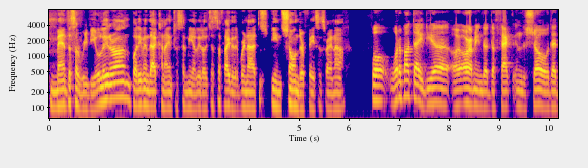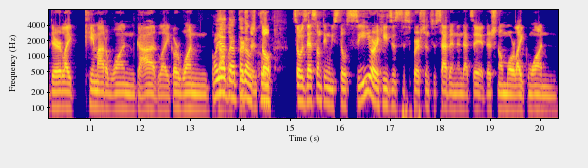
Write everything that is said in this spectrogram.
meant as a reveal later on. But even that kind of interested me a little, just the fact that we're not being shown their faces right now. Well, what about the idea, or, or I mean, the the fact in the show that they're like came out of one god, like or one. Oh yeah, that, thought that was cool. So, so is that something we still see, or he's just dispersed into seven and that's it? There's no more like one,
